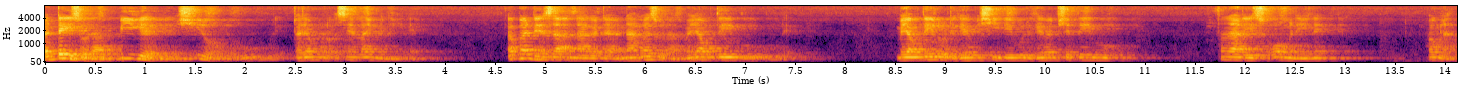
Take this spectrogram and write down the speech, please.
အတိတ်ဆိုတာပြီးခဲ့ပြီရှိတော့ဘူးတဲ့ဒါကြောင့်မလို့အစင်လိုက်မနေနဲ့အပတ္တေသအနာဂတံအနာဂတ်ဆိုတာမရောက်သေးဘူးတဲ့မရောက်သေးလို့တကယ်မရှိသေးဘူးတကယ်မဖြစ်သေးဘူးသန္တာတွေစောမနေနဲ့ဟုတ်လား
